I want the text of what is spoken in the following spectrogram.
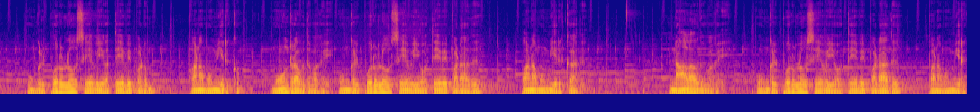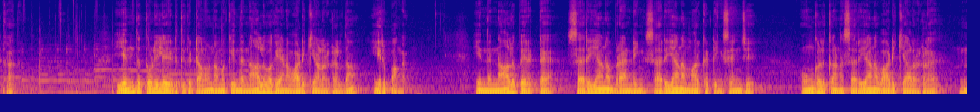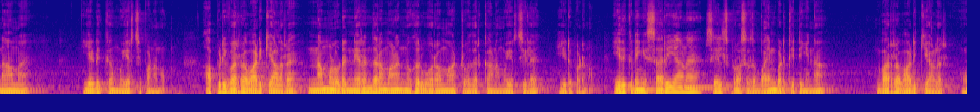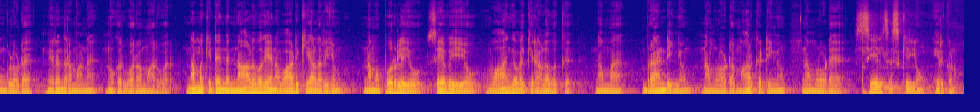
உங்கள் பொருளோ சேவையோ தேவைப்படும் பணமும் இருக்கும். மூன்றாவது வகை. உங்கள் பொருளோ சேவையோ தேவைப்படாது பணமும் இருக்காது. நாலாவது வகை. உங்கள் பொருளோ சேவையோ தேவைப்படாது பணமும் இருக்காது. எந்த தொழிலை எடுத்துக்கிட்டாலும் நமக்கு இந்த நாலு வகையான வாடிக்கையாளர்கள் தான் இருப்பாங்க. இந்த நாலு பேர்கிட்ட சரியான பிராண்டிங் சரியான மார்க்கெட்டிங் செஞ்சு உங்களுக்கான சரியான வாடிக்கையாளர்களை நாம் எடுக்க முயற்சி பண்ணணும். அப்படி வர்ற வாடிக்கையாளரை நம்மளோட நிரந்தரமான நுகர்வோராக மாற்றுவதற்கான முயற்சியில் ஈடுபடணும். இதுக்கு நீங்கள் சரியான சேல்ஸ் ப்ராசஸை பயன்படுத்திட்டிங்கன்னா வர்ற வாடிக்கையாளர் உங்களோட நிரந்தரமான நுகர்வோராக மாறுவார். நம்மக்கிட்ட இந்த நாலு வகையான வாடிக்கையாளரையும் நம்ம பொருளையோ சேவையோ வாங்க வைக்கிற அளவுக்கு நம்ம பிராண்டிங்கும் நம்மளோட மார்க்கெட்டிங்கும் நம்மளோட சேல்ஸ் ஸ்கில்லும் இருக்கணும்.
